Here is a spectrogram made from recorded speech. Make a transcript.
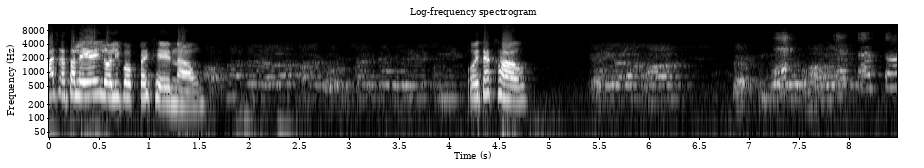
আচ্ছা তাহলে এই ললিপপটা খেয়ে নাও। ওইটা খাও। এটা তো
